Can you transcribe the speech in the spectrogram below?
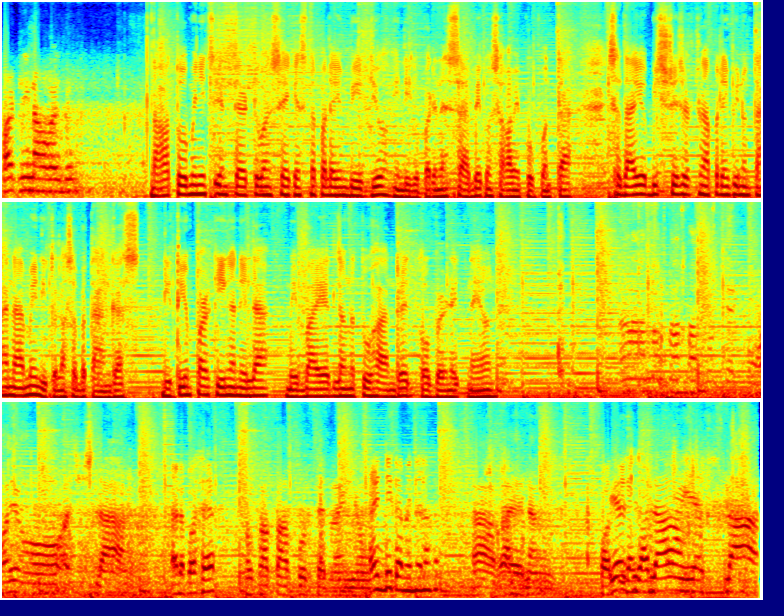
Parking na ako kayo dun. Naka 2 minutes and 31 seconds na pala yung video, hindi ko pa rin nasasabi kung saan kami pupunta. Sa Dayo Beach Resort nga pala yung pinuntahan namin dito lang sa Batangas. Dito yung parkingan nila, may bayad lang na 200 overnight na yon. Ah, magpapapunter po kayo o assist lang? Ano po sir? Magpapapunter lang yung Ay, hindi kami na lang. ah, kaya ng... Yes, lang yes lang, yes lang.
